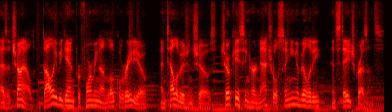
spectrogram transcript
As a child, Dolly began performing on local radio and television shows, showcasing her natural singing ability and stage presence.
